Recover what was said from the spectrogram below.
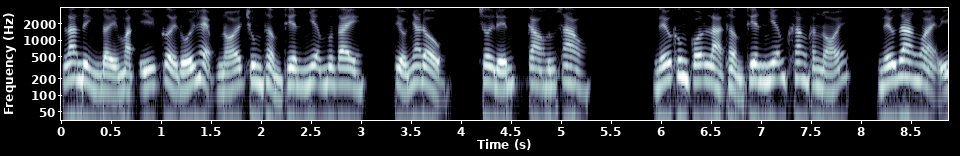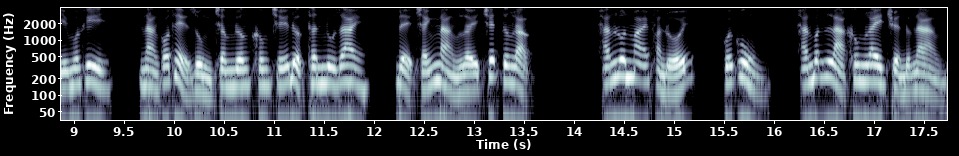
Lan Đình đầy mặt ý cười đối hẹp nói trung thẩm thiên nhiễm vươn tay, tiểu nha đầu, chơi đến cao hứng sao. Nếu không có là thẩm thiên nhiễm khăng khăng nói, nếu ra ngoài ý muốn khi, nàng có thể dùng châm nướng khống chế được thân nu dai, để tránh nàng lấy chết tương lạc. Hắn luôn mãi phản đối, cuối cùng, hắn vẫn là không lay chuyển được nàng,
